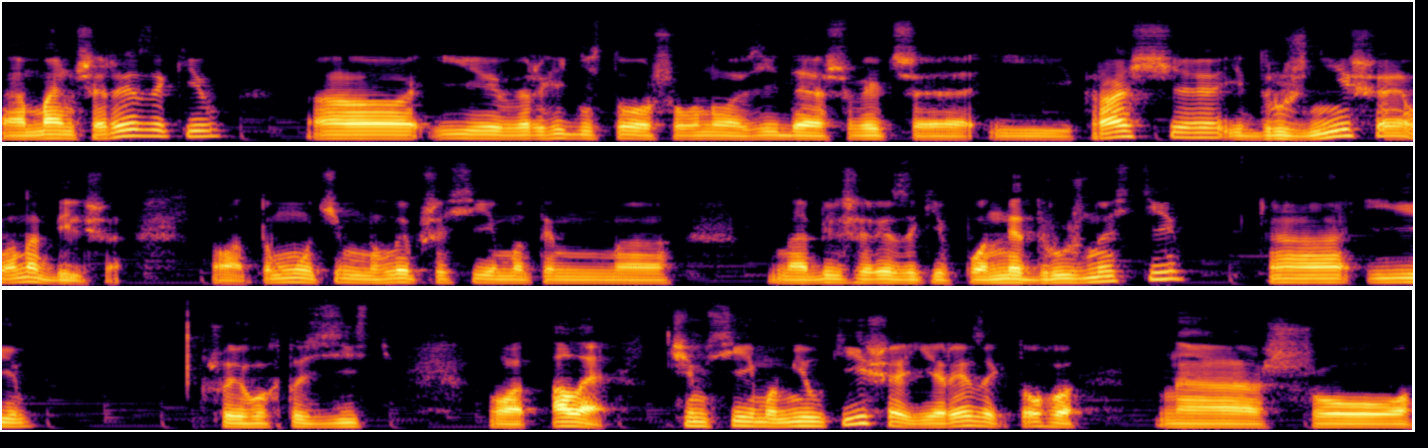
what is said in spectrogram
е, менше ризиків, е, і вирогідність того, що воно зійде швидше і краще, і дружніше, вона більше. От, тому чим глибше сіємо, тим е, більше ризиків по недружності і що його хтось з'їсть. От. Але чим сіємо мілкіше, є ризик того, е, що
